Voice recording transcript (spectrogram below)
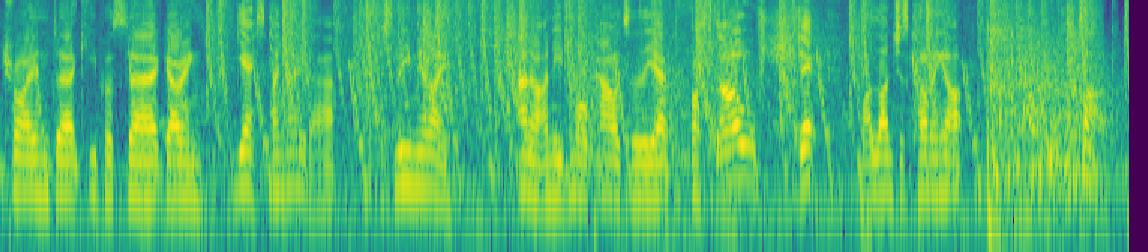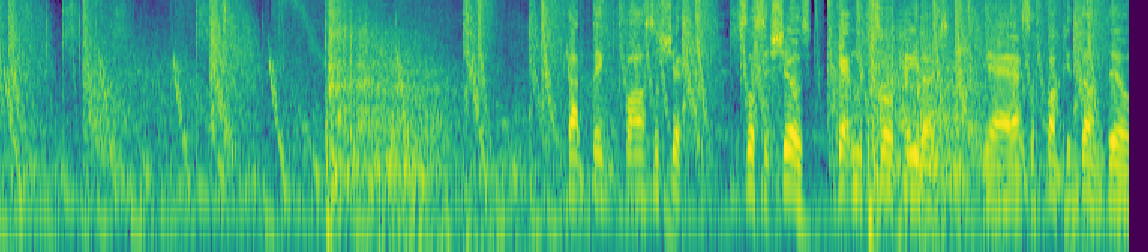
try and uh, keep us uh, going. Yes, I know that. Just leave me alone. Anna, I need more power to the uh, thrust. Oh shit! My lunch is coming up. Fuck. That big bastard ship. It's lost its shields. Get him with the torpedoes. Yeah, that's a fucking done deal.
